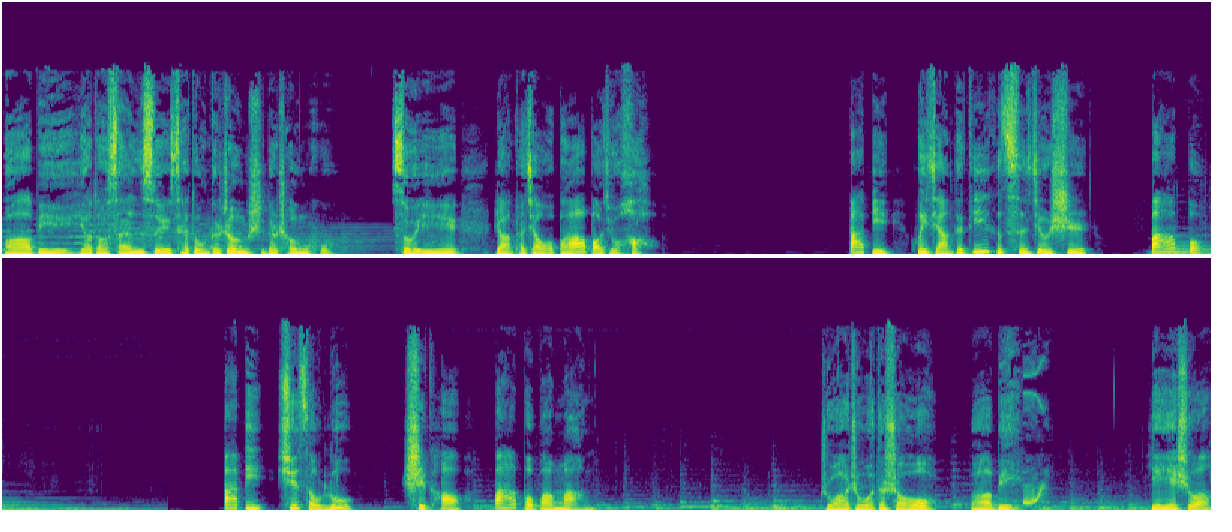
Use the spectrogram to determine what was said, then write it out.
芭比要到三岁才懂得正式的称呼，所以让他叫我爸爸就好。”芭比会讲的第一个词就是“ bubble。芭比学走路是靠巴布帮忙。抓住我的手，芭比。爷爷说。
